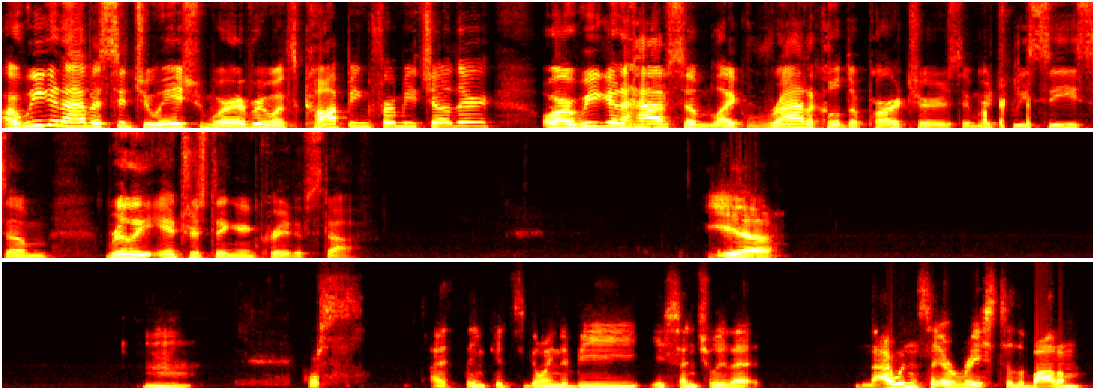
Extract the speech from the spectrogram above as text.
Are we going to have a situation where everyone's copying from each other, or are we going to have some like radical departures in which we see some really interesting and creative stuff? Yeah, Hmm. Of course, I think it's going to be essentially that. I wouldn't say a race to the bottom,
